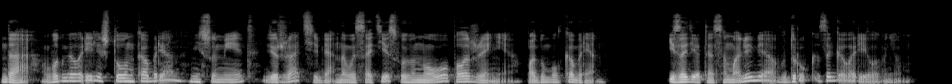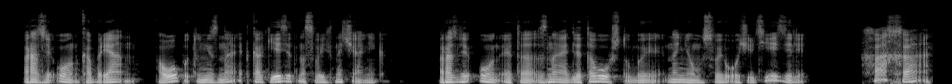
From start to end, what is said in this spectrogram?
Да, вот говорили, что он, Кабрян, не сумеет держать себя на высоте своего нового положения, подумал Кабрян. И задетое самолюбие вдруг заговорило в нем. Разве он, Кабрян, по опыту не знает, как ездить на своих начальников? Разве он это знает для того, чтобы на нем в свою очередь ездили? Ха-ха!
